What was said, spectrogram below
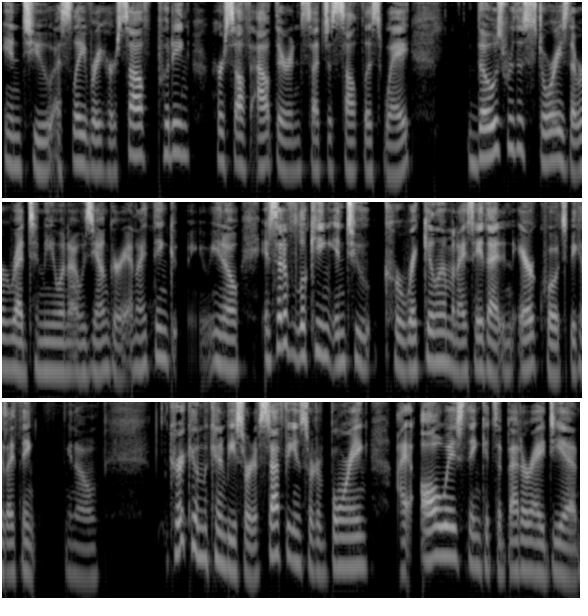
into a slavery herself, putting herself out there in such a selfless way. Those were the stories that were read to me when I was younger. And I think, you know, instead of looking into curriculum, and I say that in air quotes because I think, you know, curriculum can be sort of stuffy and sort of boring. I always think it's a better idea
